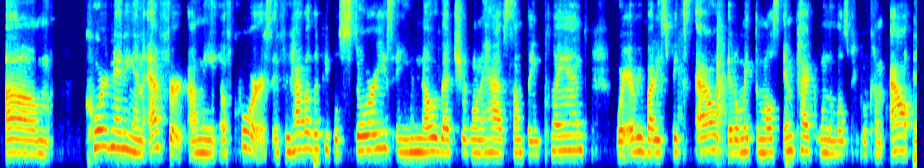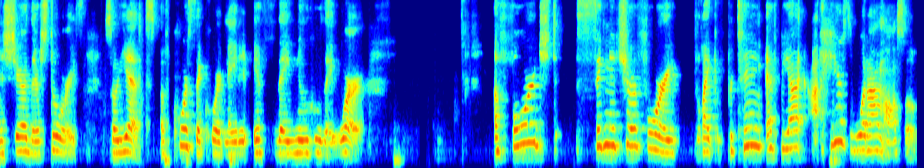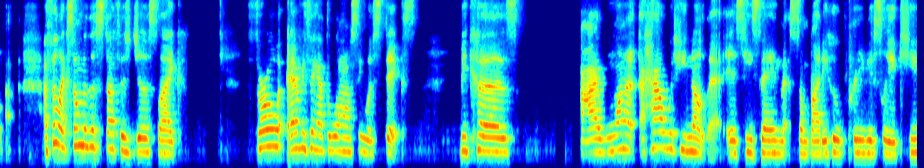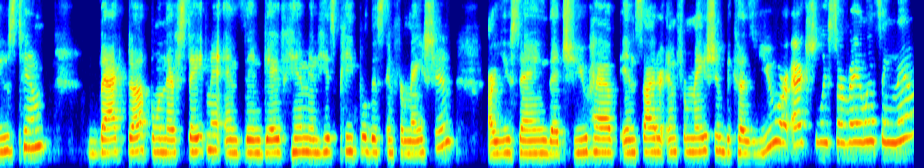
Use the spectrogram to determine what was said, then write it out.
um coordinating an effort i mean of course if you have other people's stories and you know that you're going to have something planned where everybody speaks out it'll make the most impact when the most people come out and share their stories so yes of course they coordinated if they knew who they were a forged signature for a like pretending FBI. Here's what I'm also. I feel like some of this stuff is just like throw everything at the wall and see what sticks. Because I want to. How would he know that? Is he saying that somebody who previously accused him backed up on their statement and then gave him and his people this information? Are you saying that you have insider information because you are actually surveillancing them?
